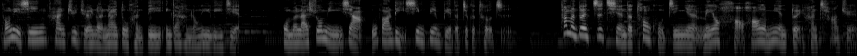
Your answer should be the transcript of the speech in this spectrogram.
同理心和拒绝忍耐度很低，应该很容易理解。我们来说明一下无法理性辨别的这个特质。他们对之前的痛苦经验没有好好的面对和察觉，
